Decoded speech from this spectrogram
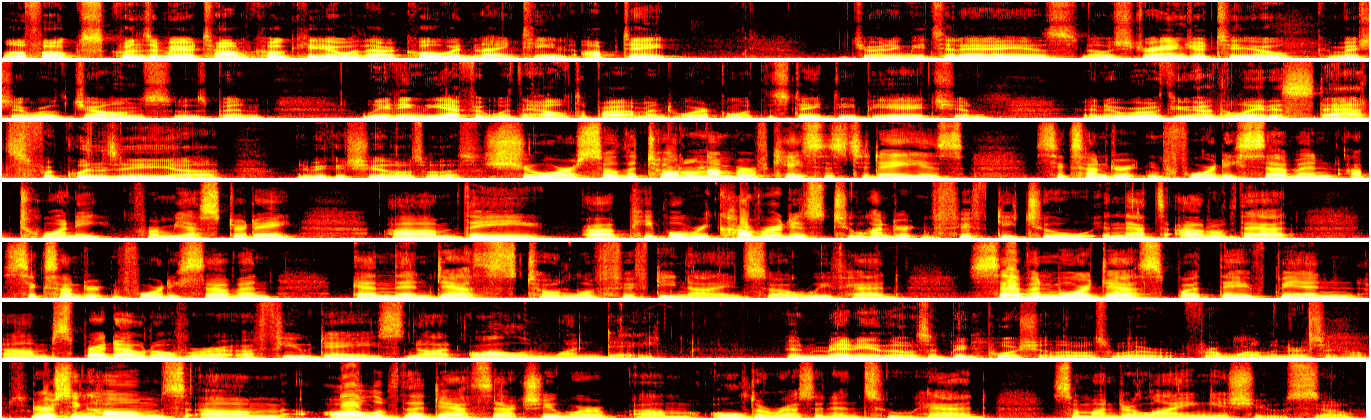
Hello, folks. Quincy Mayor Tom Koch here with our COVID 19 update. Joining me today is no stranger to you, Commissioner Ruth Jones, who's been leading the effort with the Health Department, working with the state DPH. And I know, Ruth, you have the latest stats for Quincy. Uh, maybe you could share those with us. Sure. So the total number of cases today is 647, up 20 from yesterday. Um, the uh, people recovered is 252, and that's out of that 647. And then deaths total of 59. So we've had seven more deaths, but they've been um, spread out over a few days, not all in one day. And many of those, a big portion of those, were from one of the nursing homes. Nursing homes, um, all of the deaths actually were um, older residents who had some underlying issues. So. Yeah.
